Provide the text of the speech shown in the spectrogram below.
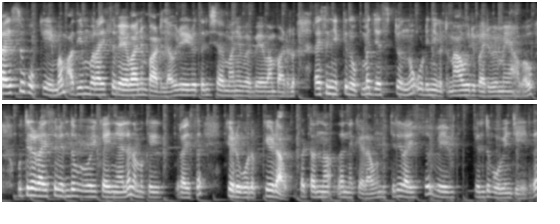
റൈസ് കുക്ക് ചെയ്യുമ്പം അധികം റൈസ് വേവാനും പാടില്ല. ഒരു എഴുപത്തഞ്ച് ശതമാനം വേവാൻ പാടുള്ളൂ. റൈസ് ഞെക്കി നോക്കുമ്പോൾ ജസ്റ്റ് ഒന്ന് ഒടിഞ്ഞ് കിട്ടണം. ആ ഒരു പരുവമേ ആവാവും. ഒത്തിരി റൈസ് വെന്ത് പോയി കഴിഞ്ഞാൽ നമുക്ക് ഈ റൈസ് കേടുകൂടും കേടാവും. പെട്ടെന്ന് തന്നെ കേടാവും. ഒത്തിരി റൈസ് വേവി വെന്ത് പോവുകയും ചെയ്യരുത്.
